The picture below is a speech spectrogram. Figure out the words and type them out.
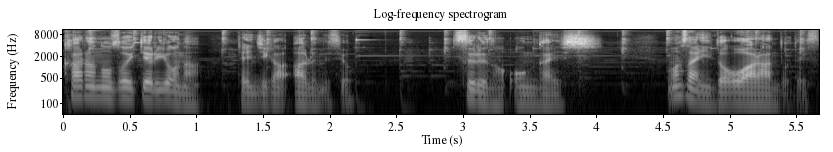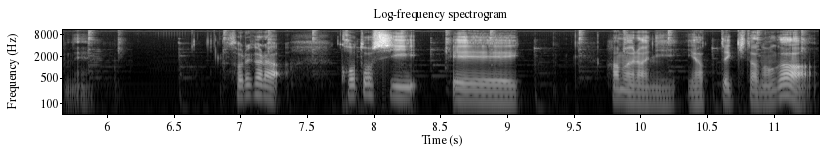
から覗いてるような展示があるんですよ。鶴の恩返し。まさに童話ランドですね。それから今年、えー、羽村にやってきたのが、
